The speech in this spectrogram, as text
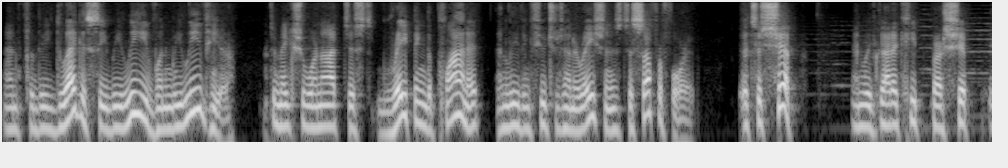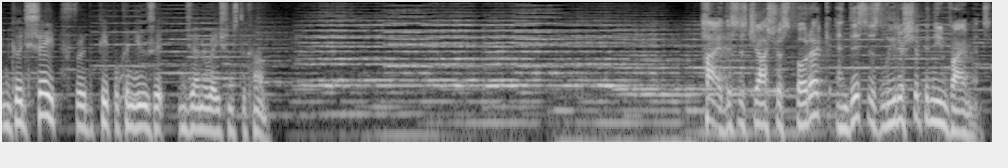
and for the legacy we leave when we leave here to make sure we're not just raping the planet and leaving future generations to suffer for it. It's a ship, and we've got to keep our ship in good shape for the people can use it in generations to come. Hi, this is Joshua Spodek, and this is Leadership in the Environment.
